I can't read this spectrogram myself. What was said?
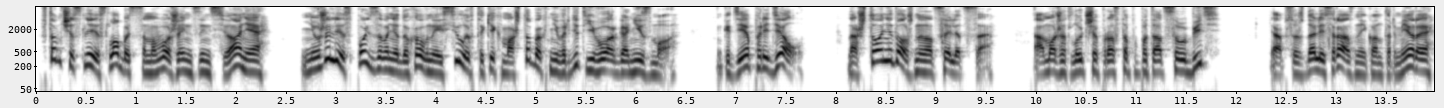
в том числе и слабость самого Жень Цзиньсюаня. Неужели использование духовной силы в таких масштабах не вредит его организму? Где предел? На что они должны нацелиться? А может лучше просто попытаться убить? Обсуждались разные контрмеры.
